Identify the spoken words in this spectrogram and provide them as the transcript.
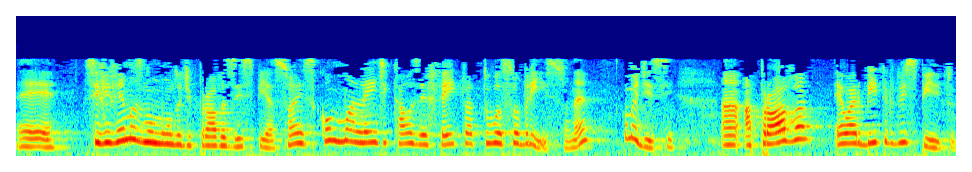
É, se vivemos num mundo de provas e expiações, como uma lei de causa e efeito atua sobre isso, né? Como eu disse, a, a prova é o arbítrio do espírito.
